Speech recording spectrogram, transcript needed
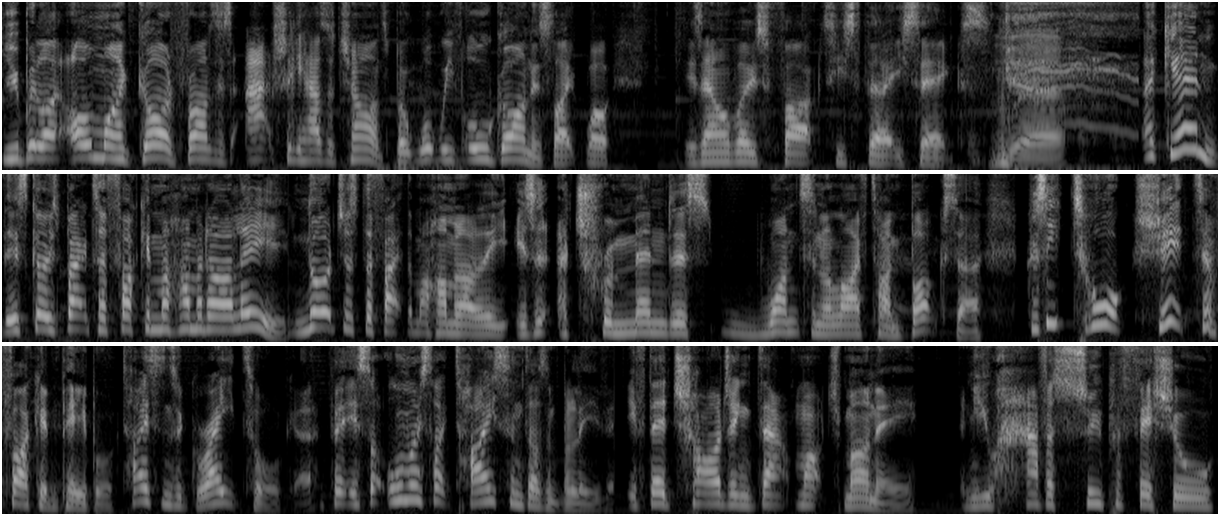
You'd be like, oh my god, Francis actually has a chance. But what we've all gone is like, well, his elbow's fucked. He's 36. yeah. Again, this goes back to fucking Muhammad Ali. Not just the fact that Muhammad Ali is a, a tremendous once in a lifetime boxer, because he talks shit to fucking people. Tyson's a great talker, but it's almost like Tyson doesn't believe it. If they're charging that much money and you have a superficial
